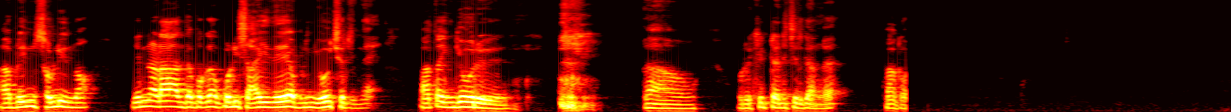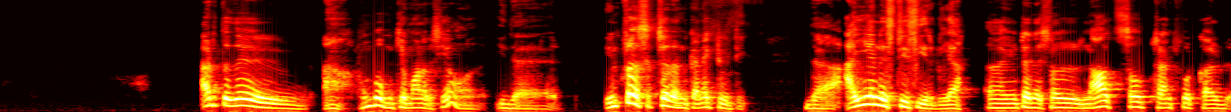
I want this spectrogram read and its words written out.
அப்படின்னு சொல்லியிருந்தோம். என்னடா அந்த பக்கம் கொடி சாயுதே அப்படின்னு யோசிச்சுட்டு இருந்தேன். பார்த்தா இங்கே ஒரு ஒரு ஹிட் அடிச்சிருக்காங்க பார்க்கலாம் அடுத்தது ரொம்ப முக்கியமான விஷயம் இந்த இன்ஃப்ராஸ்ட்ரக்சர் அண்ட் கனெக்டிவிட்டி இந்த ஐஎன்எஸ்டிசி இருக்கு இல்லையா international north south transport card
